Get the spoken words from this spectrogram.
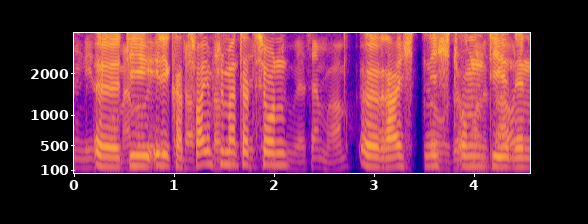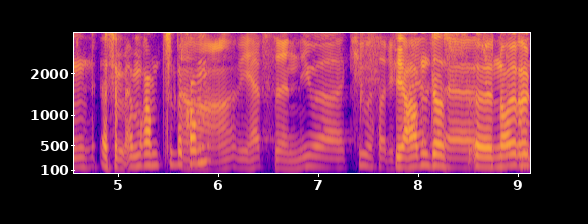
äh, die EDK2-Implementation äh, reicht nicht, um die in den SMM-RAM zu bekommen. Uh, wir haben das uh, äh, neuere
